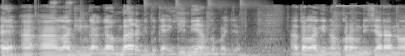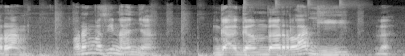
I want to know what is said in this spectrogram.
eh uh, uh, lagi nggak gambar gitu kayak gini anggap aja. Atau lagi nongkrong di jalan orang orang masih nanya nggak gambar lagi? Lah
